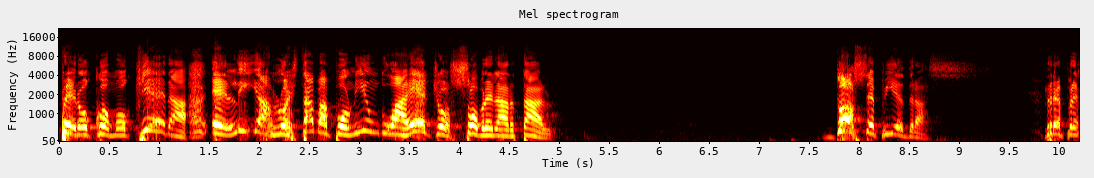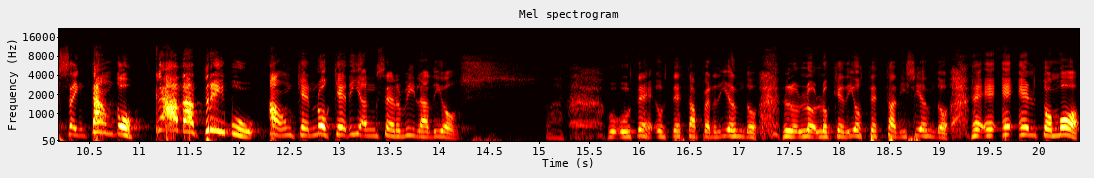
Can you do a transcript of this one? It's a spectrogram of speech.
Pero como quiera, Elías lo estaba poniendo a ellos sobre el altar. Doce piedras representando cada tribu, aunque no querían servir a Dios. Usted, usted está perdiendo lo, que Dios te está diciendo. Eh, eh, eh, él tomó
